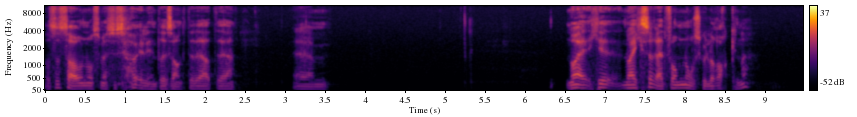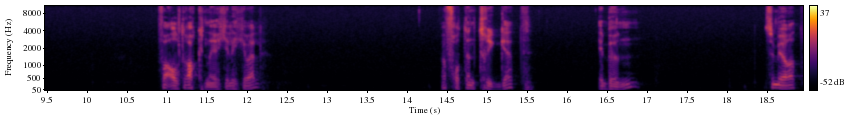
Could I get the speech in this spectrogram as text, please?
Og så sa hun noe som jeg syns var veldig interessant. Det er at eh, nå, er ikke, nå, er jeg ikke, så redd for om noe skulle rakne. For alt rakner ikke likevel. Vi har fått en trygghet i bunnen som gjør at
